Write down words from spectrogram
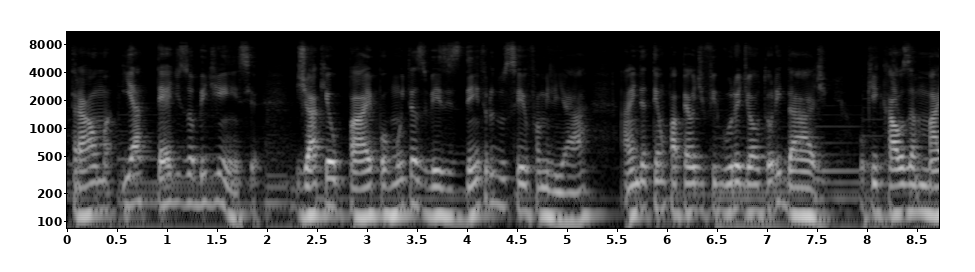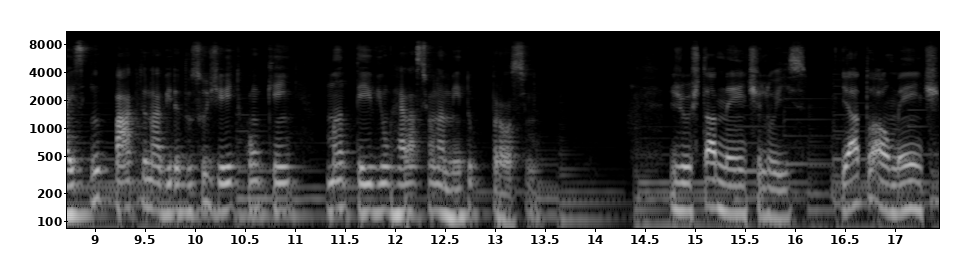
trauma e até desobediência, já que o pai, por muitas vezes dentro do seio familiar, ainda tem um papel de figura de autoridade, o que causa mais impacto na vida do sujeito com quem manteve um relacionamento próximo. Justamente, Luiz. E atualmente,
